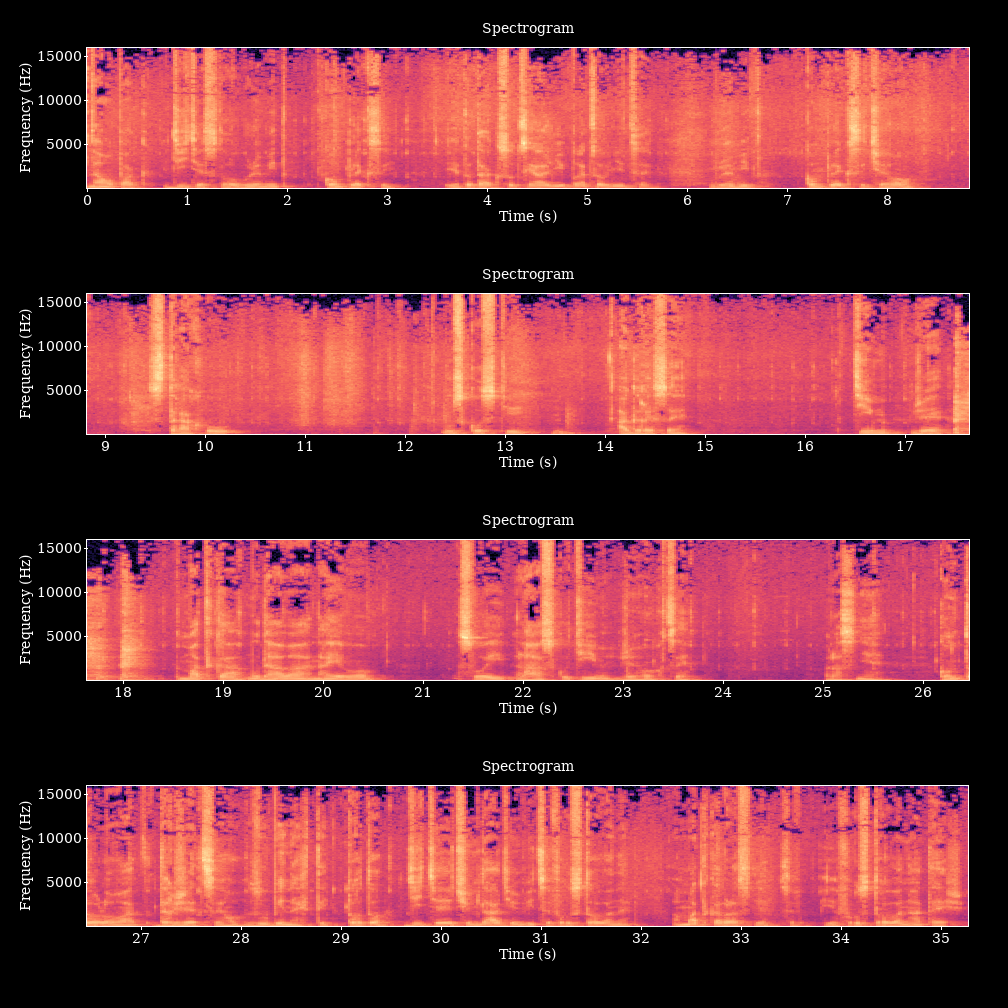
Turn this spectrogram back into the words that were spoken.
Naopak dítě z toho bude mít komplexy. Je to tak? Sociální pracovnice bude mít komplexy čeho? Strachu, úzkosti, hm? Agrese. Tím, že matka mu dává najevo svoji lásku tím, že ho chce vlastně kontrolovat, držet se ho zuby nechty. Proto dítě je čím dál tím více frustrované. A matka vlastně je frustrovaná tež.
